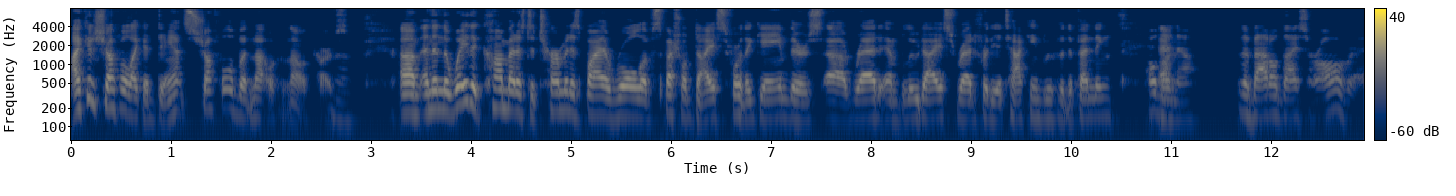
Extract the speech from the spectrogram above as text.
I can shuffle like a dance shuffle, but not with not with cards. Um, and then the way that combat is determined is by a roll of special dice for the game. There's uh, red and blue dice. Red for the attacking, blue for the defending. Hold on now. The battle dice are all red.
